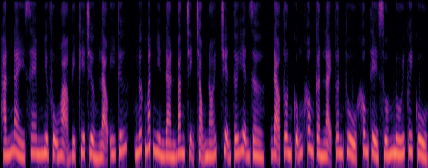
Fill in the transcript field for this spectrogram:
Hắn này xem như phụ họa vị kia trưởng lão ý tứ, ngước mắt nhìn đàn băng trịnh trọng nói chuyện tới hiện giờ, đạo tôn cũng không cần lại tuân thủ không thể xuống núi quy củ,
